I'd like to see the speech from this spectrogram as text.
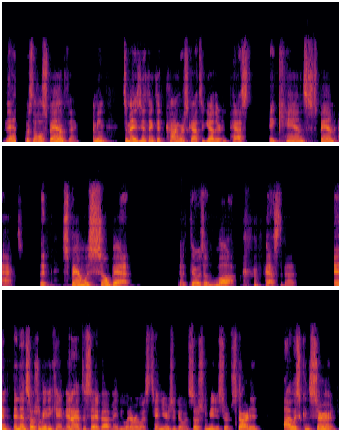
Then it was the whole spam thing. I mean, it's amazing to think that Congress got together and passed a CAN-SPAM act. That spam was so bad that there was a law passed about it. And, and then social media came. And I have to say, about maybe whatever it was 10 years ago when social media sort of started, I was concerned.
